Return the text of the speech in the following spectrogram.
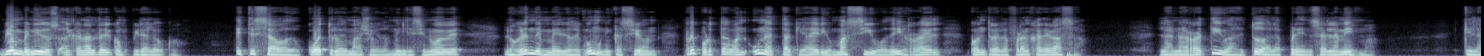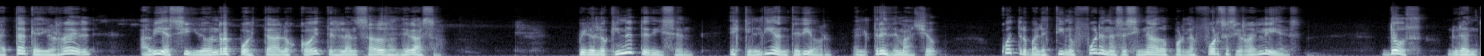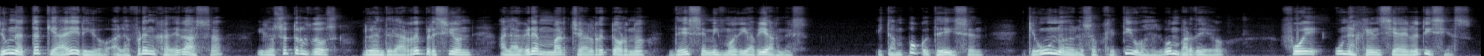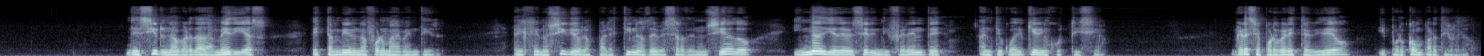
Bienvenidos al canal del Conspiraloco. Este sábado 4 de mayo de 2019, los grandes medios de comunicación reportaban un ataque aéreo masivo de Israel contra la franja de Gaza. La narrativa de toda la prensa es la misma, que el ataque de Israel había sido en respuesta a los cohetes lanzados desde Gaza. Pero lo que no te dicen es que el día anterior, el 3 de mayo, cuatro palestinos fueron asesinados por las fuerzas israelíes. Dos durante un ataque aéreo a la franja de Gaza y los otros dos durante la represión a la gran marcha del retorno de ese mismo día viernes. Y tampoco te dicen que uno de los objetivos del bombardeo fue una agencia de noticias. Decir una verdad a medias es también una forma de mentir. El genocidio de los palestinos debe ser denunciado y nadie debe ser indiferente ante cualquier injusticia. Gracias por ver este video y por compartirlo.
